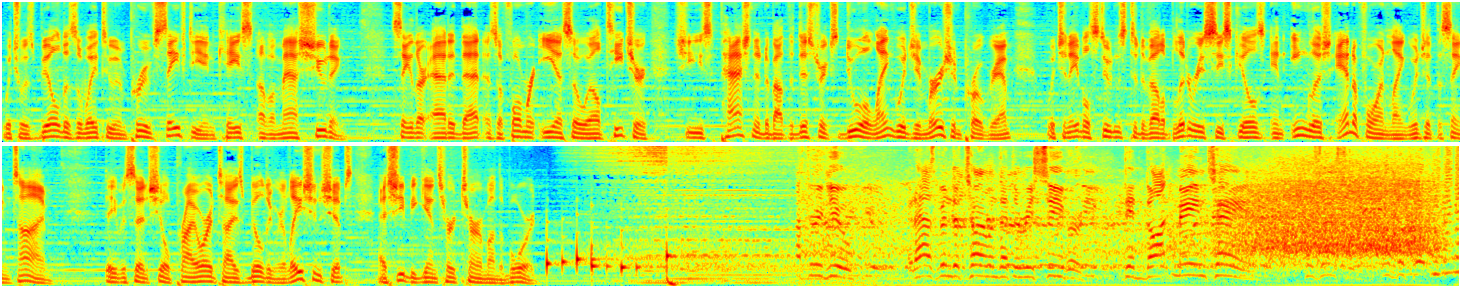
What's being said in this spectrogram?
which was billed as a way to improve safety in case of a mass shooting. Sayler added that as a former ESOL teacher, she's passionate about the district's dual language immersion program, which enables students to develop literacy skills in English and a foreign language at the same time. Davis said she'll prioritize building relationships as she begins her term on the board. After review, it has been determined that the receiver did not maintain possession of the football.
